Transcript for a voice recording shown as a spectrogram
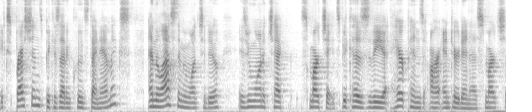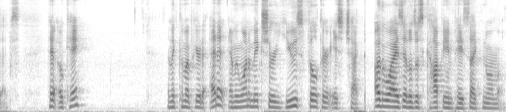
expressions, because that includes dynamics. And the last thing we want to do is we want to check smart shapes, because the hairpins are entered in as smart shapes. Hit OK and then come up here to edit and we want to make sure use filter is checked. Otherwise it'll just copy and paste like normal.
